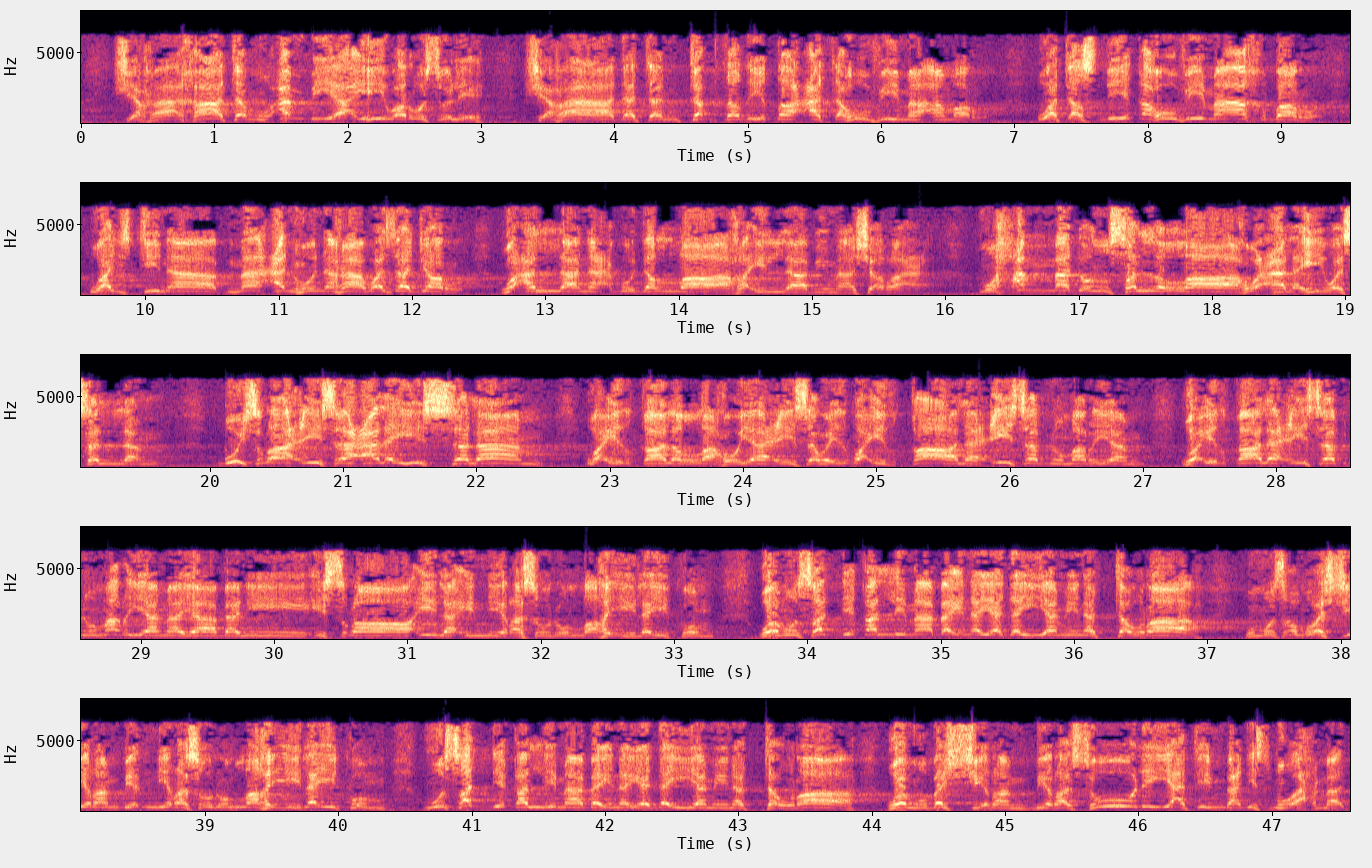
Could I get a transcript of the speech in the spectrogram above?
خاتم أنبيائه ورسله. شهادة تقتضي طاعته فيما أمر وتصديقه فيما أخبر واجتناب ما عنه نهى وزجر وأن لا نعبد الله إلا بما شرع. محمد صلى الله عليه وسلم بشرى عيسى عليه السلام وإذ قال الله يا عيسى وإذ, وإذ قال عيسى ابن مريم وإذ قال عيسى ابن مريم يا بني إسرائيل إني رسول الله إليكم ومصدقا لما بين يدي من التوراة ومبشرا بإني رسول الله إليكم مصدقا لما بين يدي من التوراة ومبشرا برسول يأتي بعد اسمه أحمد.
